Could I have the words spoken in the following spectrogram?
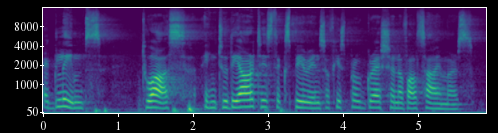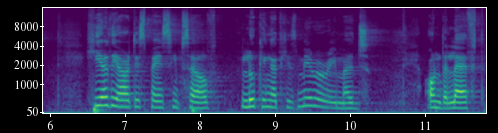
a glimpse to us into the artist's experience of his progression of Alzheimer's. Here the artist paints himself looking at his mirror image on the left,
